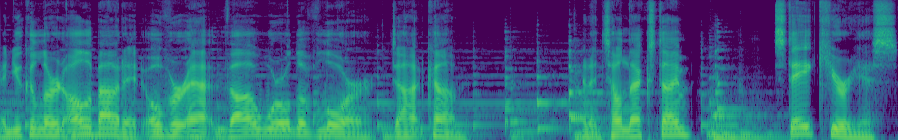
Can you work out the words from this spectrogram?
And you can learn all about it over at theworldoflore.com. And until next time, stay curious.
